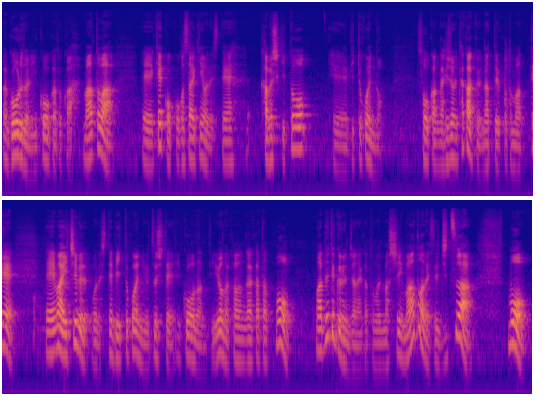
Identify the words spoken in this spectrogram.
まあ、ゴールドに行こうかとか、まあ、あとは、えー、結構ここ最近はですね株式と、えー、ビットコインの相関が非常に高くなっていることもあって、えー、まあ一部をですねビットコインに移していこうなんていうような考え方も、まあ、出てくるんじゃないかと思いますし、まあ、あとはですね実はも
